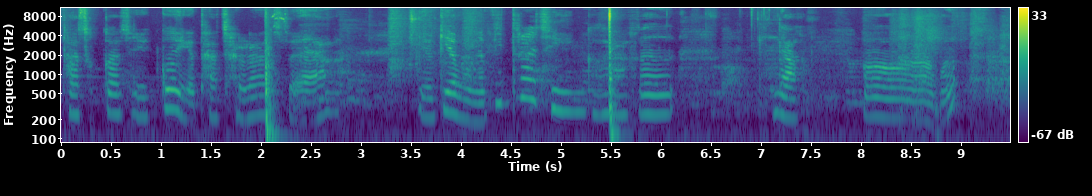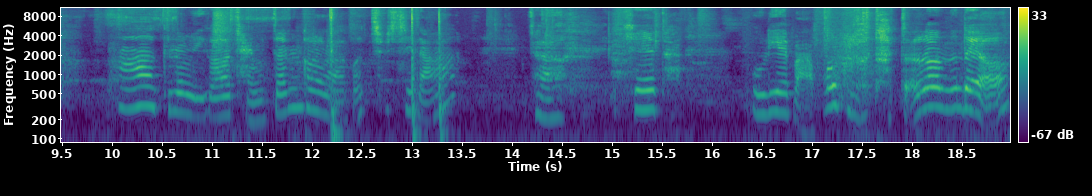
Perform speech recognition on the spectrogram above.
다섯 가지 있고 이거 다 잘라놨어요. 여기에 보면 삐뚤어진 거라고 야, 어, 뭐요? 아, 그럼 이거 잘못 자른 거라고 칩시다. 자, 이렇게 다 우리의 마법으로 다 잘랐는데요.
